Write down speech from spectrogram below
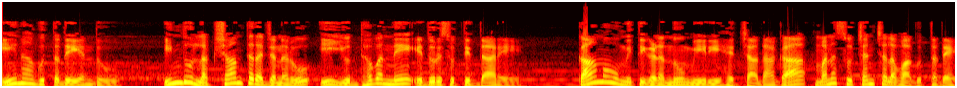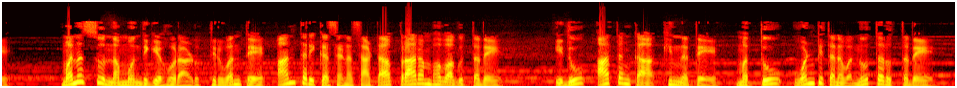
ಏನಾಗುತ್ತದೆ ಎಂದು. ಇಂದು ಲಕ್ಷಾಂತರ ಜನರು ಈ ಯುದ್ಧವನ್ನೇ ಎದುರಿಸುತ್ತಿದ್ದಾರೆ. ಕಾಮವು ಮಿತಿಗಳನ್ನು ಮೀರಿ ಹೆಚ್ಚಾದಾಗ ಮನಸ್ಸು ಚಂಚಲವಾಗುತ್ತದೆ. ಮನಸ್ಸು ನಮ್ಮೊಂದಿಗೆ ಹೋರಾಡುತ್ತಿರುವಂತೆ ಆಂತರಿಕ ಸೆಣಸಾಟ ಪ್ರಾರಂಭವಾಗುತ್ತದೆ. ಇದು ಆತಂಕ, ಖಿನ್ನತೆ ಮತ್ತು ಒಂಟಿತನವನ್ನು ತರುತ್ತದೆ.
